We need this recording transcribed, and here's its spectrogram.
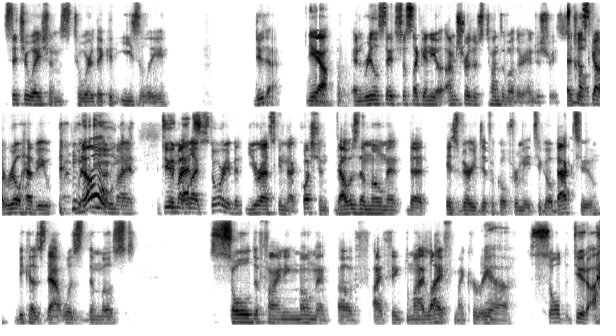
situations to where they could easily do that. Yeah. And real estate's just like any, other I'm sure there's tons of other industries. I just oh. got real heavy No, in my, Dude, my life story, but you're asking that question. That was the moment that is very difficult for me to go back to because that was the most soul defining moment of, I think, my life, my career. Yeah. Sold, dude. I,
